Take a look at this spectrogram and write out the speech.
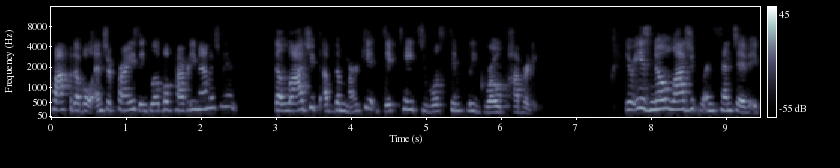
profitable enterprise in global poverty management, the logic of the market dictates you will simply grow poverty. There is no logical incentive if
